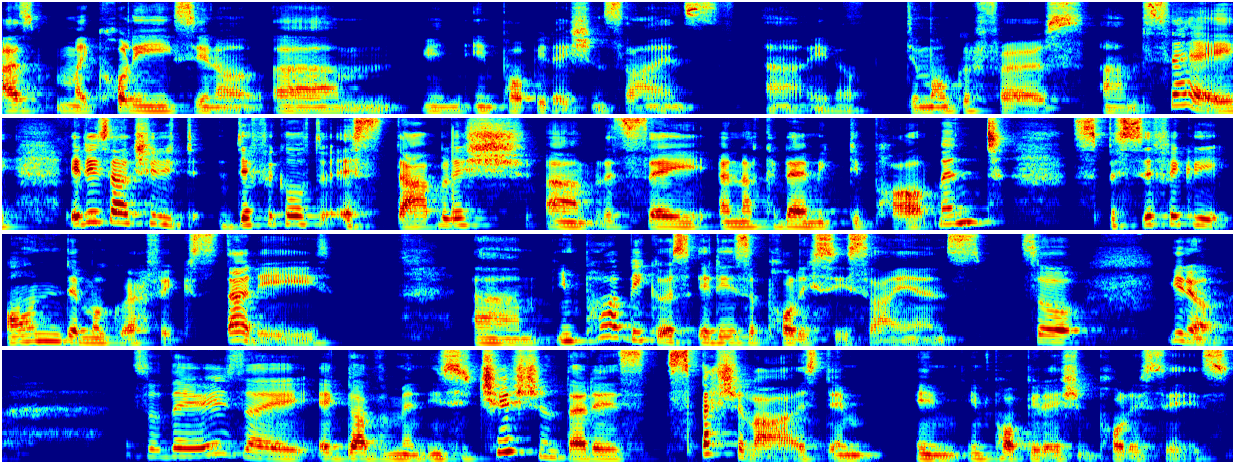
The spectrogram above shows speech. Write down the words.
as my colleagues, you know, um, in in population science uh, you know demographers um, say, it is actually difficult to establish, um, let's say, an academic department specifically on demographic studies, um, in part because it is a policy science. So, you know, so there is a, a government institution that is specialized in, in, in population policies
